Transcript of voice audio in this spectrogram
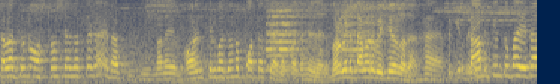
কালার জন্য অষ্টআশি হাজার টাকা এটা মানে অরেঞ্জ সিলভার জন্য পঁচাশি হাজার টাকা হাজার। বড় গাড়ির দাম আরও বেশি হওয়ার কথা। হ্যাঁ দাম কিন্তু ভাই এটা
